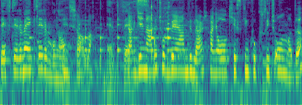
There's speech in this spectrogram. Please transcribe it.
Defterime eklerim bunu. İnşallah. Evet. Yani genelde çok beğendiler. Hani o keskin kokusu hiç olmadı.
